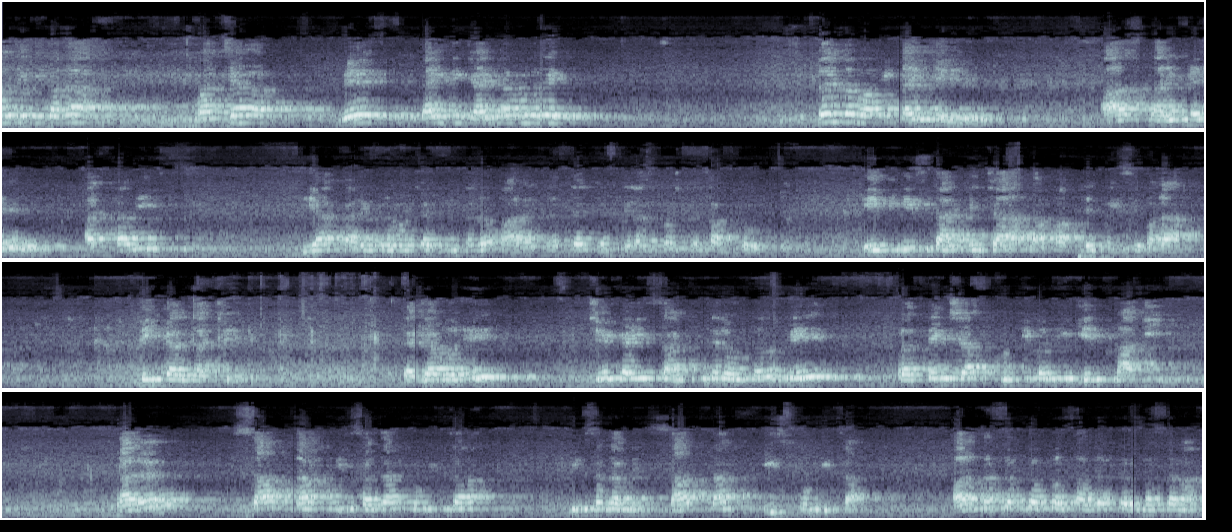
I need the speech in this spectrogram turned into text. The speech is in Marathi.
होते की दादा मागच्या वेळेस काही ते जाहीरनाम्यामध्ये कर्ज माफी काही केली आज तारीख आहे अठ्ठावीस. या कार्यक्रमाच्या निमित्तानं महाराष्ट्रातल्या जनतेला स्पष्ट सांगतो एकतीस तारखेच्या आत आपापले पैसे भरा. कर्जाचे त्याच्यामध्ये जे काही सांगितलेलं होतं ते प्रत्यक्षात कृतीमध्ये येत नाही. कारण सात लाख वीस हज़ार कोटीचा वीस हज़ार नाही, सात लाख तीस कोटीचा अर्थसंकल्प सादर करत असताना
